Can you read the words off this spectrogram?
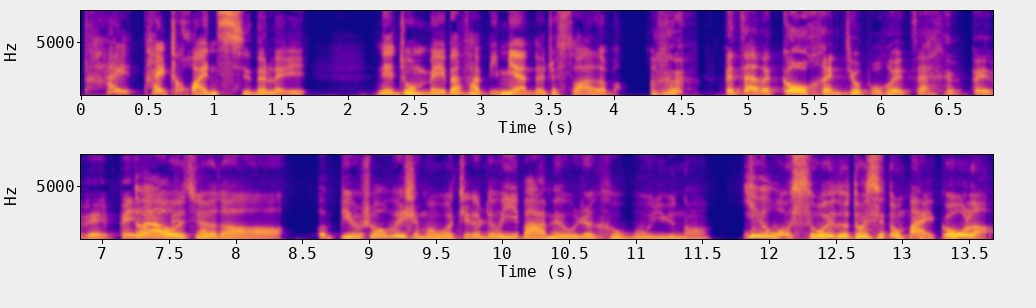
太太传奇的雷，那种没办法避免的，就算了吧。被宰的够狠，就不会再被 被被。对啊，我觉得，呃，比如说，为什么我这个六一八没有任何物欲呢？因为我所有的东西都买够了，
